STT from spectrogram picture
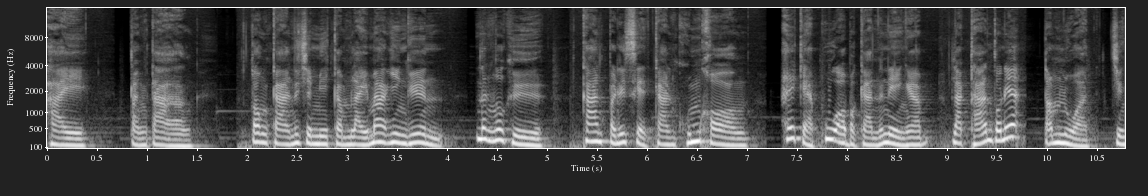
ภัยต่างๆ ต้องการที่จะมีกำไรมากยิ่งขึ้น นั่นก็คือการปฏิเสธการคุ้มครอง ให้แก่ผู้เอาประกันนั่นเองครับ หลักฐานตัวเนี้ยตำรวจจึง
